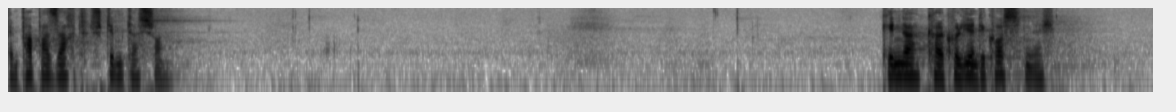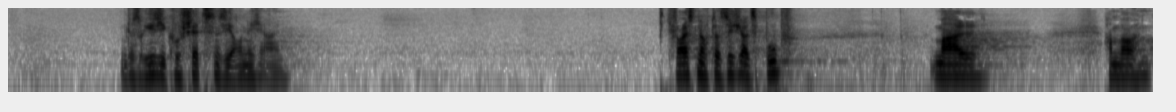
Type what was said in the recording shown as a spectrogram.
Wenn Papa sagt, stimmt das schon. Kinder kalkulieren die Kosten nicht. Und das Risiko schätzen sie auch nicht ein. Ich weiß noch, dass ich als Bub mal, haben wir,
